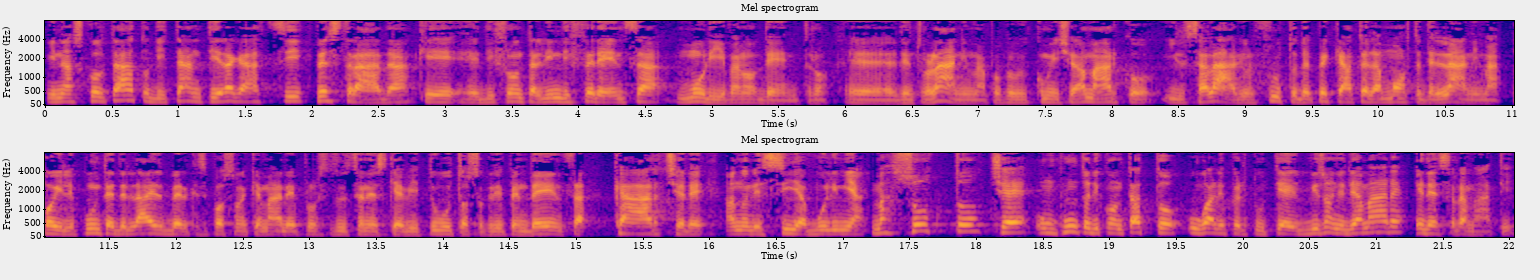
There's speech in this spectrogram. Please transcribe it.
inascoltato di tanti ragazzi per strada che eh, di fronte all'indifferenza morivano dentro, eh, dentro l'anima, proprio come diceva Marco, il salario, il frutto del peccato è la morte dell'anima, poi le punte dell'iceberg si possono chiamare prostituzione schiavitù, tossicodipendenza, carcere, anoressia, bulimia, ma sotto c'è un punto di contatto uguale per tutti, è il bisogno di amare ed essere amati.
